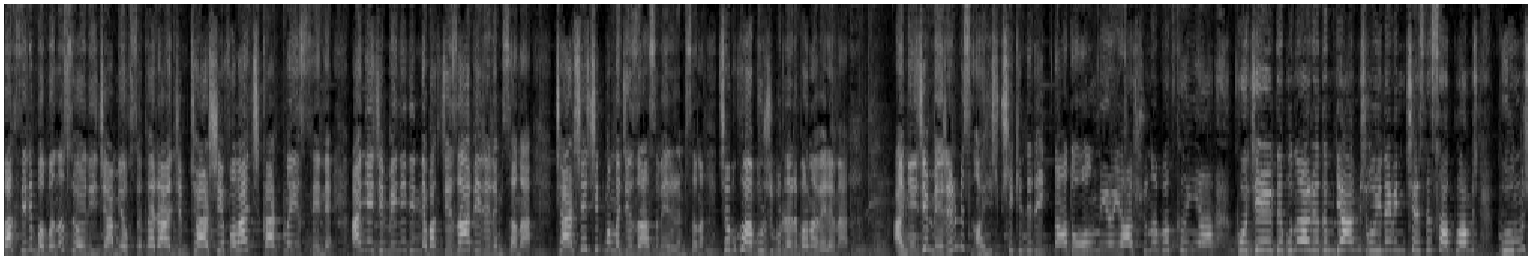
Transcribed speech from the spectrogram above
Bak seni babana söyleyeceğim. Yoksa Karancığım çarşıya falan çıkartmayız seni. Anneciğim beni dinle. Bak ceza veririm sana. Çarşıya çıkmama cezası veririm sana. Çabuk o abur cuburları bana ver hemen. Anneciğim verir misin? Ay hiçbir şekilde de ikna da olmuyor ya. Şuna bakın ya. Koca evde bunu aradım gelmiş oyun evinin içerisinde saklanmış. Bulmuş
